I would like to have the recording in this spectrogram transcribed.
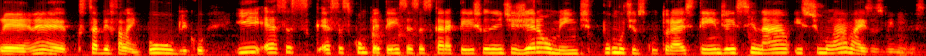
é, né, saber falar em público. E essas, essas competências, essas características, a gente geralmente, por motivos culturais, tende a ensinar e estimular mais os meninos.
